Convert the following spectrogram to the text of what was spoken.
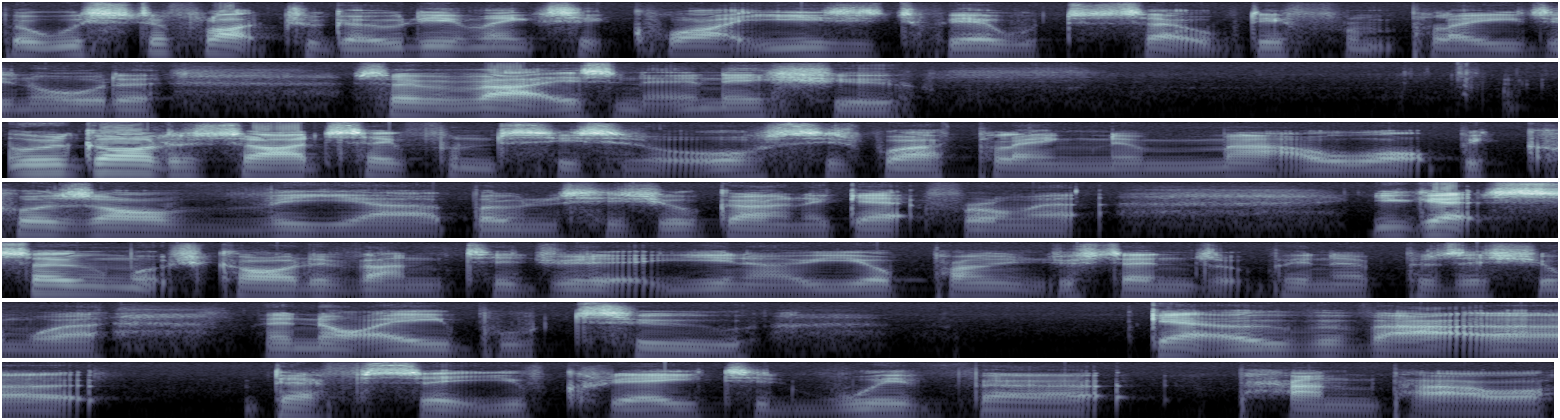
But with stuff like Tragoedia, it makes it quite easy to be able to set up different plays in order so that, that isn't an issue. Regardless, I'd say Fantasy Horse is worth playing no matter what because of the uh, bonuses you're going to get from it you get so much card advantage. You know, your opponent just ends up in a position where they're not able to get over that uh, deficit you've created with uh, hand power.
